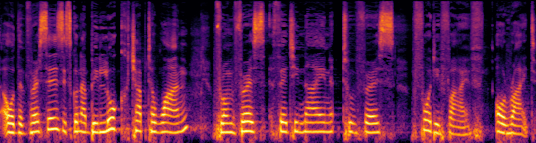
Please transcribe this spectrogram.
all the verses. It's going to be Luke chapter 1 from verse 39 to verse 45. All right.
